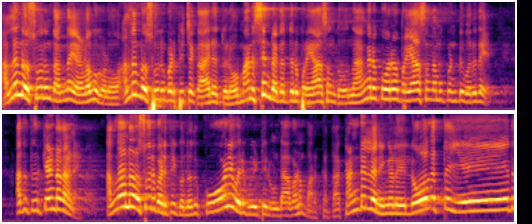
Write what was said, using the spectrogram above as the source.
അല്ലൻ റസൂലും തന്ന ഇളവുകളോ അല്ലൻ റസൂലും പഠിപ്പിച്ച കാര്യത്തിലോ മനസ്സിന്റെ അകത്തൊരു പ്രയാസം തോന്നുക അങ്ങനെയൊക്കെ ഓരോ പ്രയാസം നമുക്കുണ്ട് വെറുതെ. അത് തീർക്കേണ്ടതാണ്. അള്ളാന്റെ റസൂൽ പഠിപ്പിക്കുന്നത് കോഴി ഒരു വീട്ടിൽ ഉണ്ടാവണം പറക്കത്ത. കണ്ടില്ല നിങ്ങൾ ലോകത്തെ ഏത്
